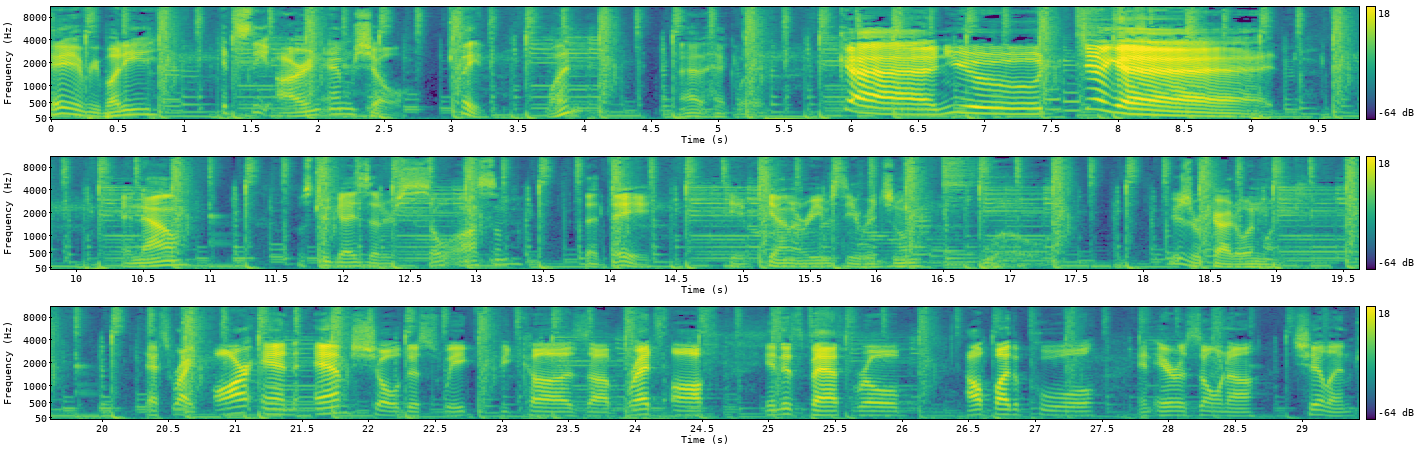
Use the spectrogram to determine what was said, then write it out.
Hey everybody, it's the R and M show. Wait, what? Ah, the heck with it. Can you dig it? And now, those two guys that are so awesome that they gave Keanu Reeves the original. Whoa. Here's Ricardo and Mike. That's right, R and M show this week because uh, Brett's off in his bathrobe, out by the pool in Arizona, chilling.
